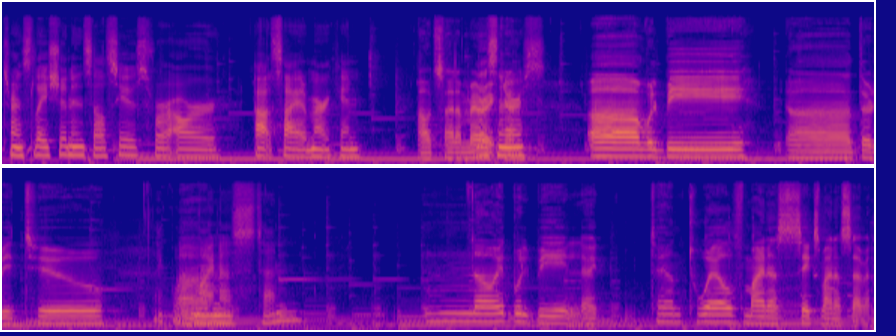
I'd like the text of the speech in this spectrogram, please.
Translation in Celsius for our outside American Outside American listeners. Uh, will be uh 32. Like what, Um, minus 10? No, it will be like 10, 12 minus 6 minus 7.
